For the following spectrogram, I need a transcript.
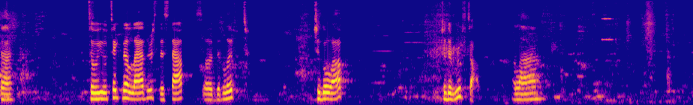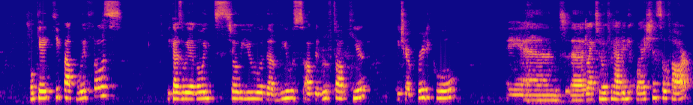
Tá. So you take the ladders, the steps, uh, the lift to go up to the rooftop. Olá. Okay, keep up with us because we are going to show you the views of the rooftop here, which are pretty cool. And uh, I'd like to know if you have any questions so far.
